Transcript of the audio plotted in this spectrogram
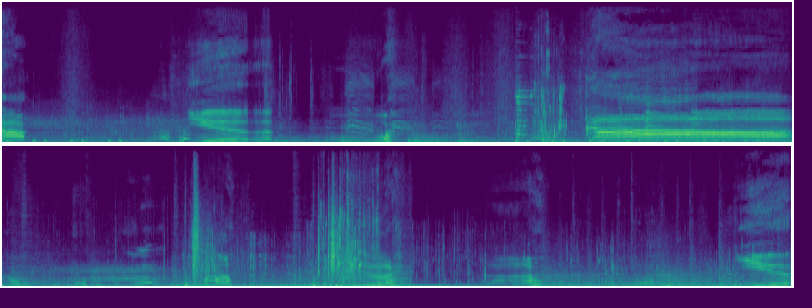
Ah. Ah. Yeah.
